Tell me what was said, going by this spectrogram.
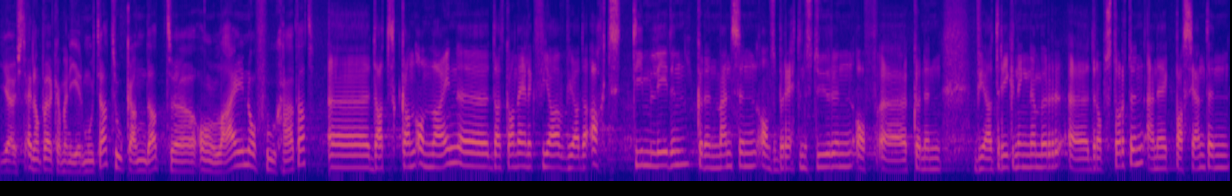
Juist, en op welke manier moet dat? Hoe kan dat? Uh, online of hoe gaat dat? Uh, dat kan online. Uh, dat kan eigenlijk via, via de acht teamleden. Kunnen mensen ons berichten sturen of kunnen via het rekeningnummer erop storten. En eigenlijk patiënten,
